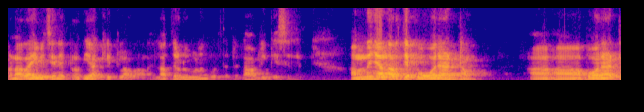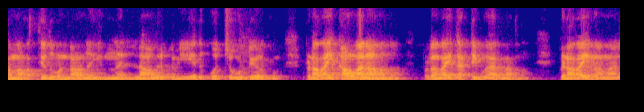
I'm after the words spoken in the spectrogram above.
പിണറായി വിജയനെ പ്രതിയാക്കിയിട്ടുള്ള ആളാണ്. എല്ലാ തെളിവുകളും കൊടുത്തിട്ട് ലാവ്ലിംഗ് കേസിൽ. അന്ന് ഞാൻ നടത്തിയ പോരാട്ടം ആ ആ പോരാട്ടം നടത്തിയത് കൊണ്ടാണ് ഇന്ന് എല്ലാവർക്കും ഏത് കൊച്ചുകുട്ടികൾക്കും പിണറായി കള്ളനാണെന്നും പിണറായി തട്ടിപ്പുകാരനാണെന്നും പിണറായി എന്ന് പറഞ്ഞാൽ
